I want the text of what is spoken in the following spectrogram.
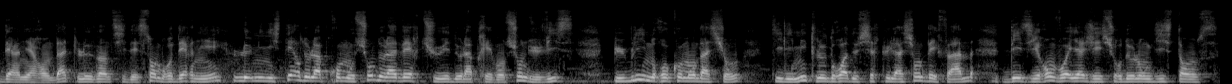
Dernière en date, le 26 décembre dernier, le ministère de la Promotion de la Vertu et de la Prévention du Vice publie une recommandation qui limite le droit de circulation des femmes désirant voyager sur de longues distances.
